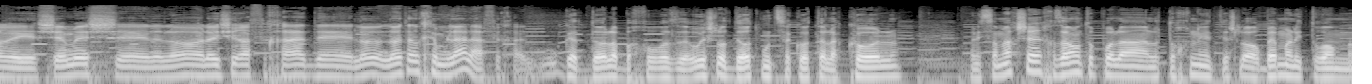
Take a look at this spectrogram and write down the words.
אה, מר אה, שמש אה, לא לא השאיר אף אחד, אה, לא לא נתן חמלה לאף אחד. הוא גדול הבחור הזה, הוא יש לו דעות מוצקות על הכל. אני שמח שהחזרנו אותו פה לתוכנית, יש לו הרבה מה לתרום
